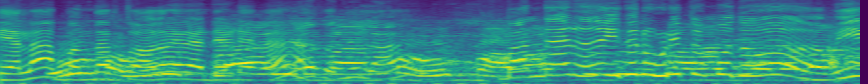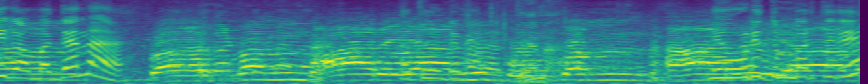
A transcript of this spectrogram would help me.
ಎಲ್ಲ ಬಂದಾರ ಬಂದಾರ ಇದನ್ನ ಉಡಿ ತುಂಬುದು. ಈಗ ಮಧ್ಯಾಹ್ನ. ಭಸ್ಮಂ ಧಾರಯಾಮಿ ಪುಷ್ಪಂ ನೀವು ಉಡಿ ತುಂಬರ್ತೀರಿ?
